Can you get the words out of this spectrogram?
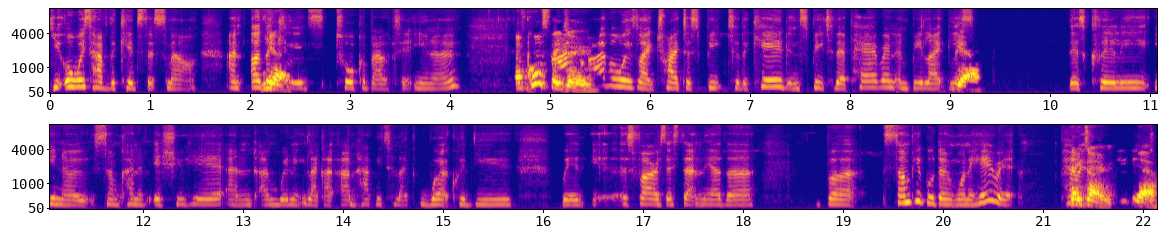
you always have the kids that smell, and other Yeah. kids talk about it. You know, Of course they I've, do. I've always like tried to speak to the kid and speak to their parent and be like, Yeah. there's clearly, you know, some kind of issue here, and I'm willing, like, I, I'm happy to like work with you with as far as this, that, and the other. But some people don't want to hear it. They don't. Yeah.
